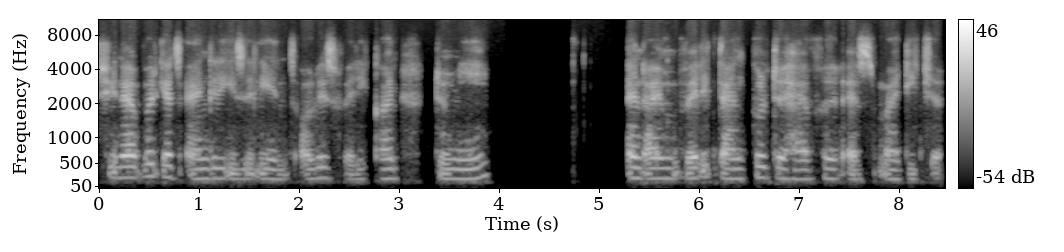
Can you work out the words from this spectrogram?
she never gets angry easily and is always very kind to me. And I'm very thankful to have her as my teacher.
